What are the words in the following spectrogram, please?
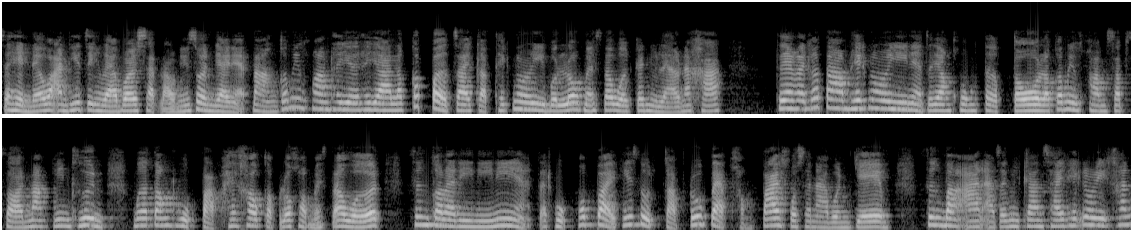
จะเห็นได้ว่าอันที่จริงแล้วบริษัทเหล่านี้ส่วนใหญ่เนี่ยต่างก็มีความทะเยอทะยานแล้วก็เปิดใจกับเทคโนโลยีบนโลก m e t a w o r d กันอยู่แล้วนะคะแต่อย่างไรก็ตามเทคโนโลยีเนี่ยจะยังคงเติบโต แล้วก็มีความซับซ้อนมากยิ่งขึ้น เมื่อต้องถูกปรับให้เข้ากับโลกของ m e t a w o r d ซึ่งกรณีนี้เนี่ยจะถูกพบบ่อยที่สุดกับรูปแบบของป้ายโฆษณาบนเกม ซึ่งบางอันอาจจะมีการใช้เทคโนโลยีขั้น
